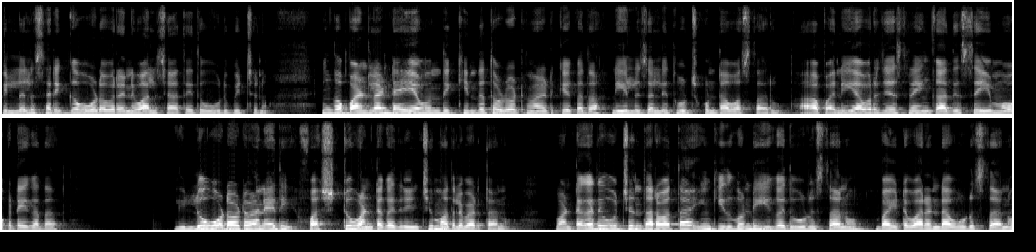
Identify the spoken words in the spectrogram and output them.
పిల్లలు సరిగ్గా ఊడవరని వాళ్ళ చేత అయితే ఊడిపించను ఇంకా బండ్లు అంటే ఏముంది? కింద తొడవటమాటికే కదా నీళ్ళు చల్లి తుడుచుకుంటా వస్తారు. ఆ పని ఎవరు చేసినా ఇంకా అది సేమ్ ఒకటే కదా. ఇల్లు ఊడవటం అనేది ఫస్ట్ వంటగది నుంచి మొదలు పెడతాను. వంటగది ఊడ్చిన తర్వాత ఇంక ఇదిగోండి ఈ గది ఊడుస్తాను బయట వరండా ఊడుస్తాను.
